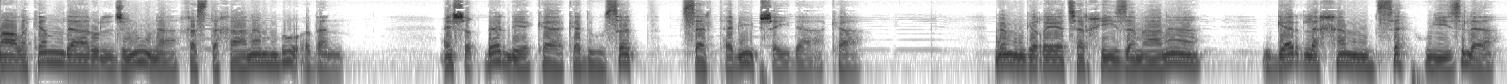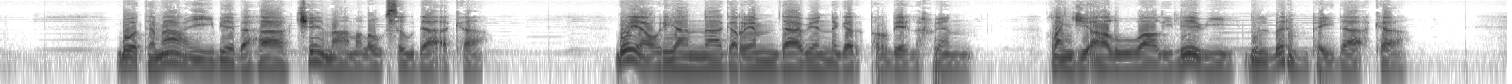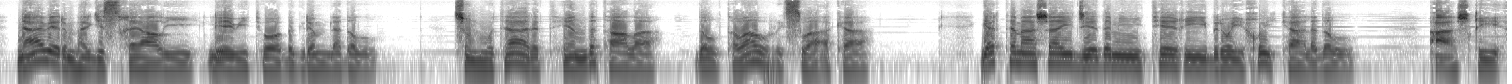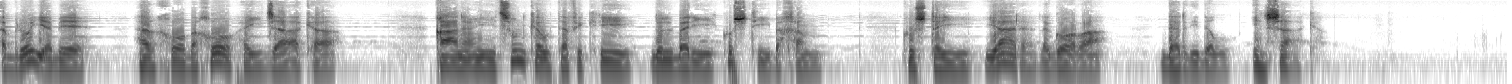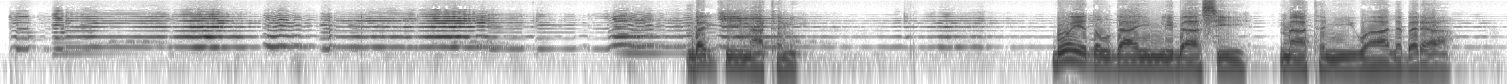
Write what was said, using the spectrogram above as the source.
ماڵەکەم دارولجنونە خەستەخانەم بۆ ئەبەن عیشق دەردێکە کە دووسەت سەر تەبیب شەیدا ئەکا بم گڕێ چەرخی زەمانە گەر لە خەم سەهوی زلە بۆ تەماعی بێ بەها کێ مامەڵە و سەودا ئەکا؟ بۆیە عوریان ناگەڕێم داوێن نەگەر پڕ بێ لە خوێن ڕەنگی ئاڵ و واڵی لێوی دولبەرم پەیدا کە ناوێرم هەرگیز خەیاڵی لێوی تۆ بگرم لە دڵ چون وتارت هێندە تاڵە دڵ تەواو ڕیسوا ئەکا گەر تەماشای جێدەمی تێغی برۆی خۆی کا لە دڵ عاشقی ئەبرۆی ئەبێ هەر خۆ بە خۆ هەیجا ئەکا. قانعی چون کەوتە فکری دولبەری کوشتی بە خەم کوشتەی یارە لە گۆڕا دەردی دڵ ئینشا ئەکا. بەرگی ماتەمی بۆیە دڵدایم لیباسی ماتەمی وا لە بەرە،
